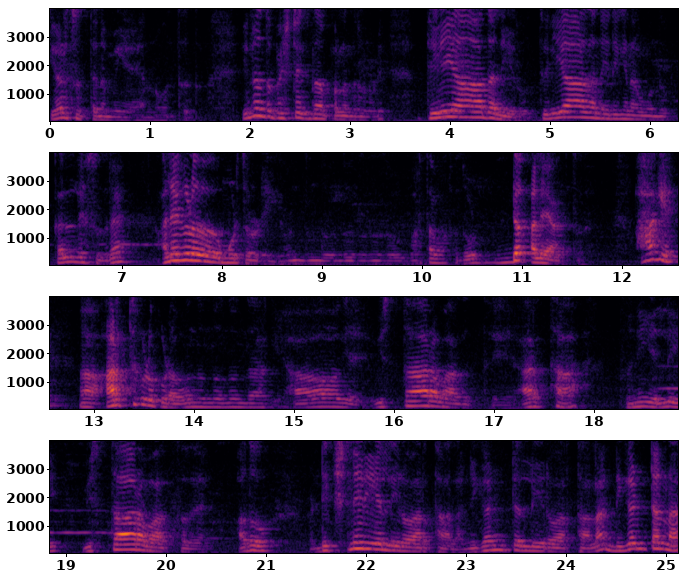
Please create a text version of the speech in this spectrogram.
ಕೇಳಿಸುತ್ತೆ ನಮಗೆ ಅನ್ನುವಂಥದ್ದು. ಇನ್ನೊಂದು ಬೆಸ್ಟ್ ಎಕ್ಸಾಂಪಲ್ ಅಂದರೆ ನೋಡಿ, ತಿಳಿಯಾದ ನೀರು, ತಿಳಿಯಾದ ನೀರಿಗೆ ನಾವು ಒಂದು ಕಲ್ಲೆಸಿದ್ರೆ ಅಲೆಗಳು ಮೂಡ್ತವೆ ನೋಡಿ ಒಂದೊಂದು ಒಂದೊಂದು ಬರ್ತಾ ಬರ್ತಾ ದೊಡ್ಡ ಅಲೆ ಆಗ್ತದೆ. ಹಾಗೆ ಅರ್ಥಗಳು ಕೂಡ ಒಂದೊಂದೊಂದೊಂದಾಗಿ ಹಾಗೆ ವಿಸ್ತಾರವಾಗುತ್ತೆ. ಅರ್ಥ ಧ್ವನಿಯಲ್ಲಿ ವಿಸ್ತಾರವಾಗ್ತದೆ. ಅದು ಡಿಕ್ಷನರಿಯಲ್ಲಿರೋ ಅರ್ಥ ಅಲ್ಲ ನಿಘಂಟಲ್ಲಿ ಇರೋ ಅರ್ಥ ಅಲ್ಲ. ನಿಘಂಟನ್ನು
